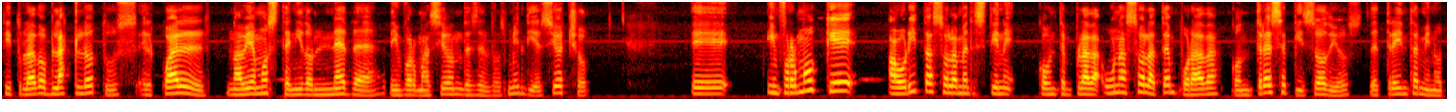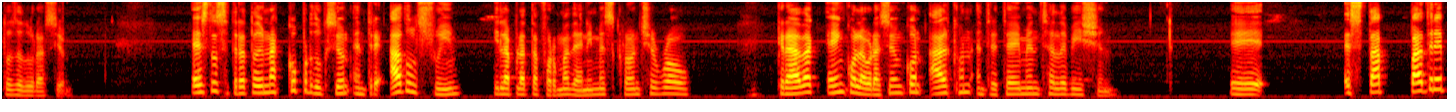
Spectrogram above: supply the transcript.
titulado Black Lotus, el cual no habíamos tenido nada de información desde el 2018, eh, informó que ahorita solamente se tiene contemplada una sola temporada con tres episodios de 30 minutos de duración. Esto se trata de una coproducción entre Adult Swim y la plataforma de animes Crunchyroll, creada en colaboración con Alcon Entertainment Television. Eh, está padre,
